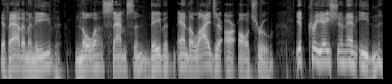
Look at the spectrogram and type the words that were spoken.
If Adam and Eve, Noah, Samson, David, and Elijah are all true, if creation and Eden,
